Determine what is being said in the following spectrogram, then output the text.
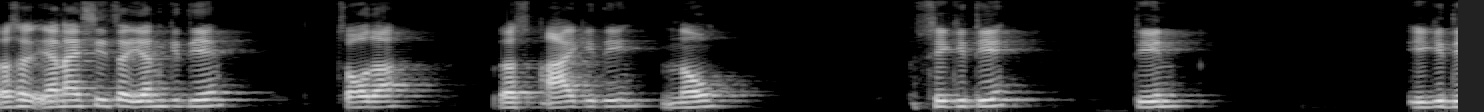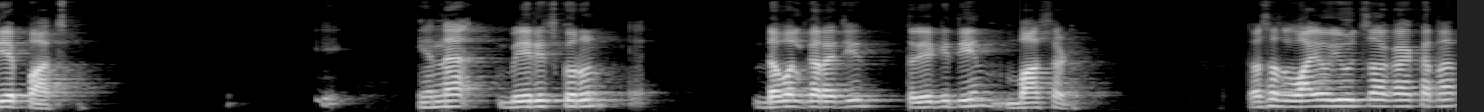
तसंच एन आय सीचं एन किती आहे? चौदा. प्लस आय किती? नऊ. सी किती आहे? तीन. ई किती आहे? पाच. यांना बेरीज करून डबल करायची. तर हे किती बासष्ट. तसंच वायो यूचा काय करणार?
